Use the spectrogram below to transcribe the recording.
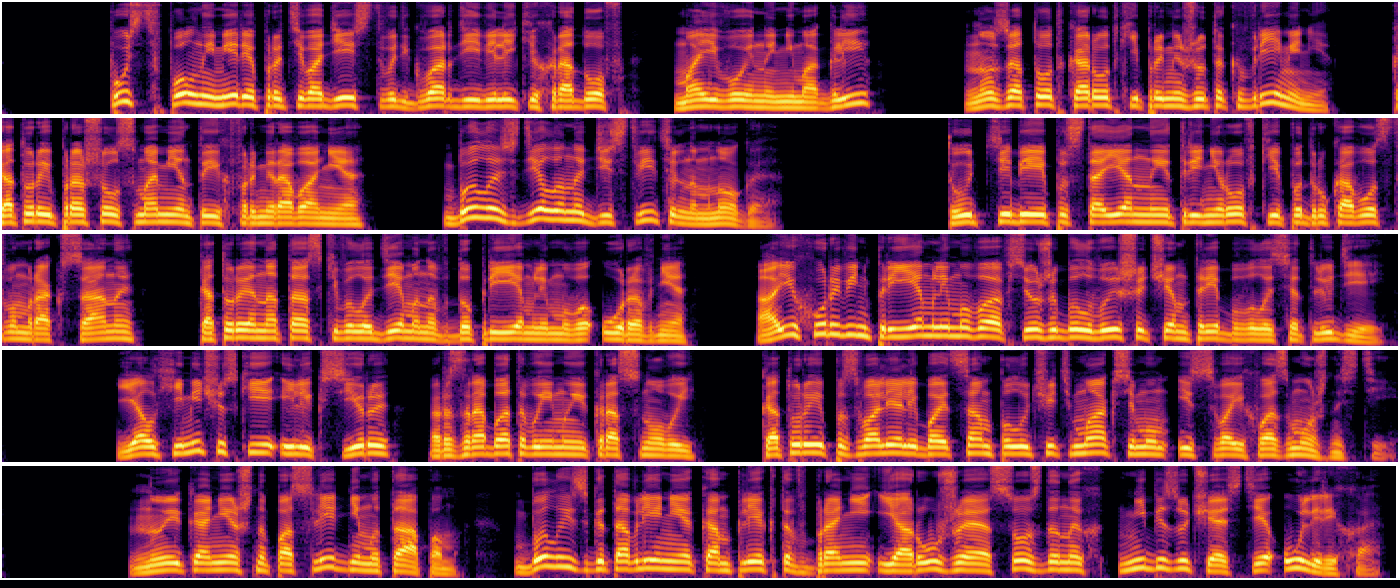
Пусть в полной мере противодействовать гвардии великих родов мои воины не могли, но за тот короткий промежуток времени, который прошел с момента их формирования, было сделано действительно многое. Тут тебе и постоянные тренировки под руководством Роксаны, которая натаскивала демонов до приемлемого уровня, а их уровень приемлемого все же был выше, чем требовалось от людей. И алхимические эликсиры, разрабатываемые Красновой, которые позволяли бойцам получить максимум из своих возможностей. Ну и, конечно, последним этапом было изготовление комплектов брони и оружия, созданных не без участия Ульриха.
